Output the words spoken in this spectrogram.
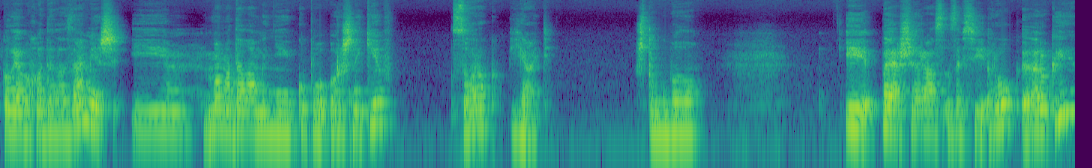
Коли я виходила заміж, і мама дала мені купу рушників 45 штук було. І перший раз за всі е, роки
